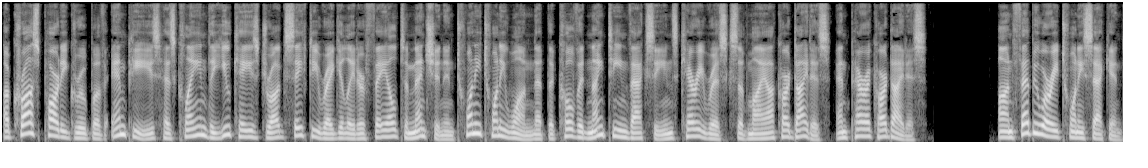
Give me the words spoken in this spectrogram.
A cross party group of MPs has claimed the UK's drug safety regulator failed to mention in 2021 that the COVID 19 vaccines carry risks of myocarditis and pericarditis. On February 22,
